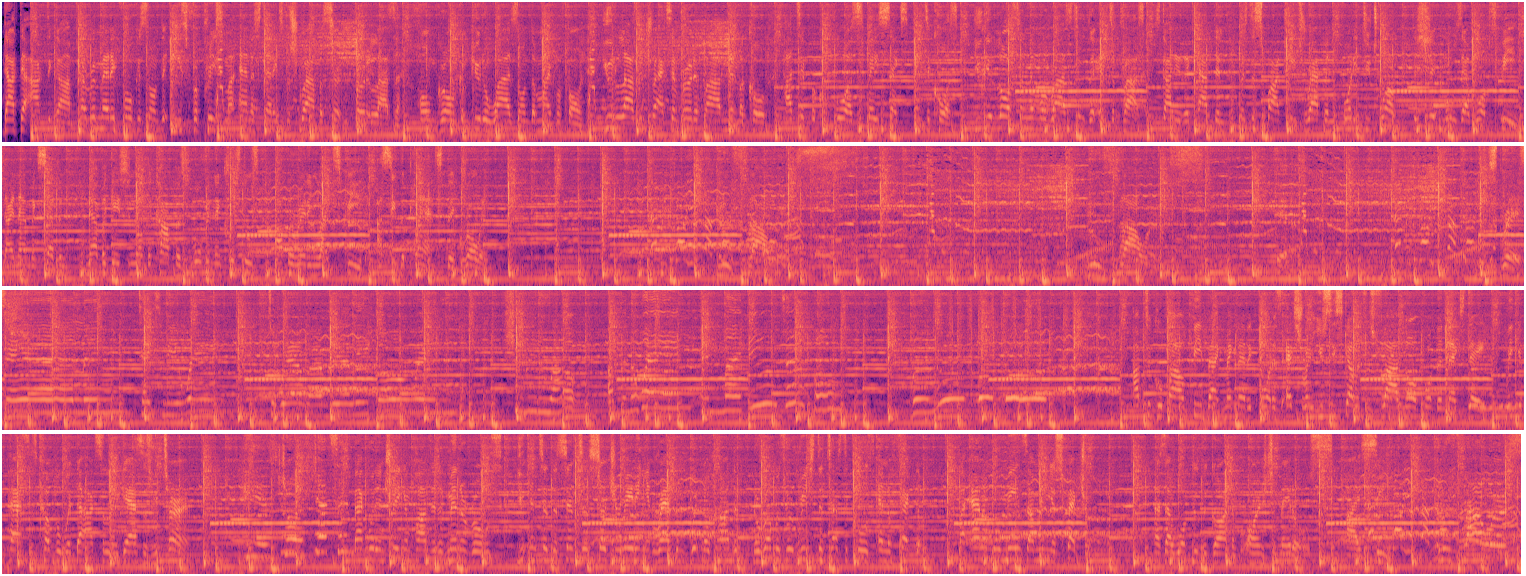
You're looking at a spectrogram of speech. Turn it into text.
Dr. Octagon, paramedic focus on the east for priests. My anesthetics prescribe a certain fertilizer. Homegrown computer wise on the microphone. Utilizing tracks inverted by a mimical. High typical for SpaceX intercourse. You get lost and limerize to the enterprise. Scotty the captain, Mr. Spock keeps rapping. 4212, the ship moves at warp speed. Dynamic 7, navigation on the compass. Moving in crystals, operating Optical biofeedback, magnetic orders, X-ray. You see skeletons fly north on the next day. We can pass is covered with dioxylate gases. Return. Here's George Jetson. Back with intriguing positive minerals. You enter the center, searching radiant random with no condom. No rubbers would reach the testicles and affect them. By animal means, I'm in your spectrum. As I walk through the garden of orange tomatoes, I see blue flowers.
